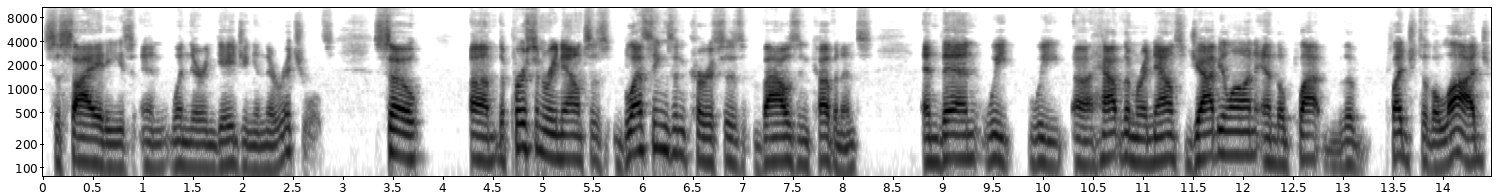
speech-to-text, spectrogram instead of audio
societies and when they're engaging in their rituals. So um, the person renounces blessings and curses, vows and covenants, and then we we uh, have them renounce Jabulon and the the pledge to the lodge,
